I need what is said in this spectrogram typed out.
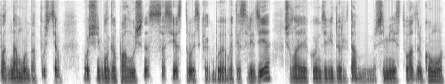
одному, допустим, очень благополучно соседствовать как бы в этой среде человеку, индивиду или там семейству, а другому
